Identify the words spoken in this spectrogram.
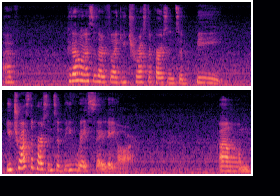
I, because I don't necessarily feel like you trust the person to be, you trust the person to be who they say they are. Um.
